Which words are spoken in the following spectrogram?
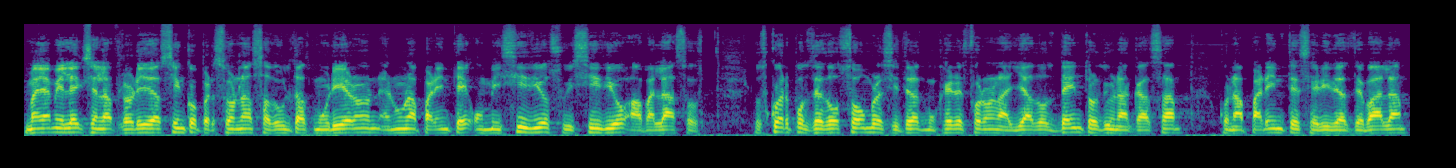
Miami Lakes, en la Florida, cinco personas adultas murieron en un aparente homicidio-suicidio a balazos. Los cuerpos de dos hombres y tres mujeres fueron hallados dentro de una casa con aparentes heridas de bala.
